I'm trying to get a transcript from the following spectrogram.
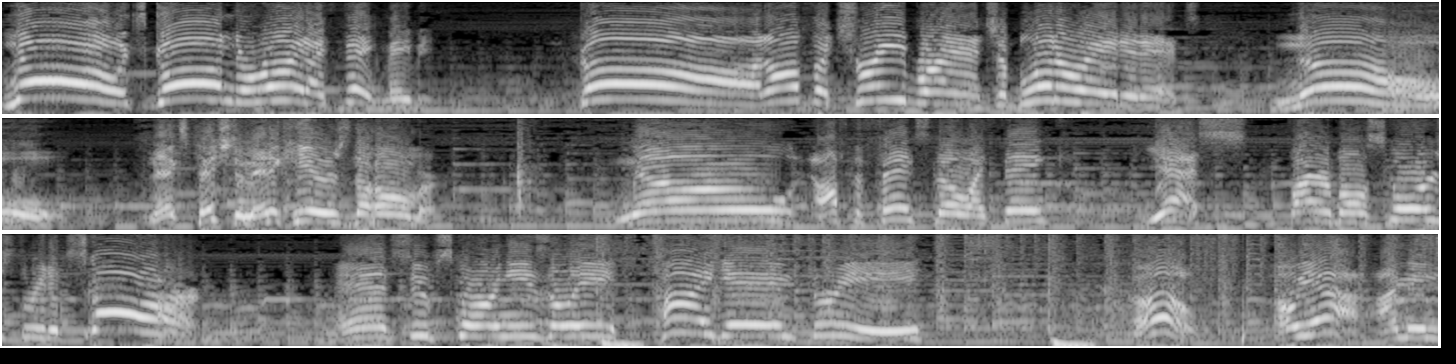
No, it's gone to right, I think, maybe. Gone off a tree branch, obliterated it. No. Next pitch, to Dominic. Here's the homer. No, off the fence though, I think. Yes. Fireball scores, three to score! And Soup scoring easily. Tie game three. Oh. Oh yeah. I mean,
